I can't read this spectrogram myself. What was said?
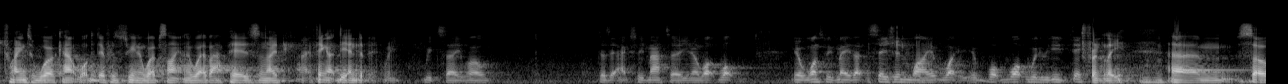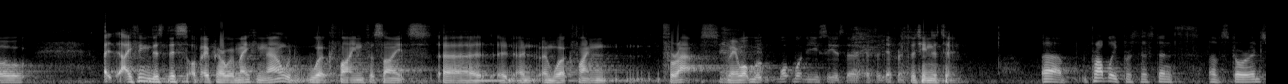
trying to work out what the difference between a website and a web app is, and I, I think at the end of it, we, we'd say, well, does it actually matter? You know, what, what, you know, once we've made that decision, why, why what, what would we do differently? Um, so. I, I think this, this sort of API we're making now would work fine for sites uh, and, and work fine for apps. I mean, what, what, what do you see as the, as the difference between the two? Uh, probably persistence of storage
